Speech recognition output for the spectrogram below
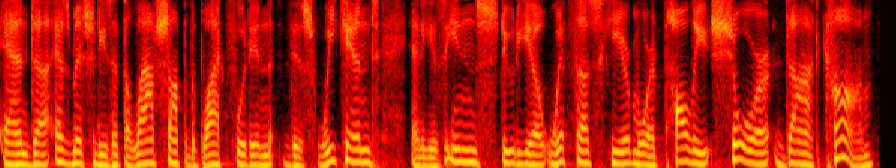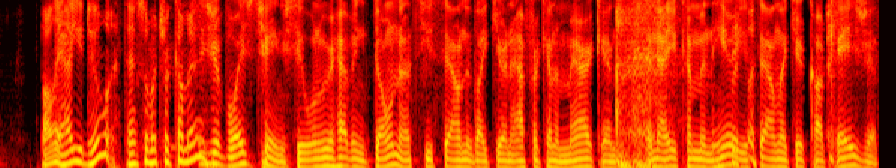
And uh, as mentioned, he's at the Laugh Shop at the Blackfoot Inn this weekend, and he is in studio with us here. More at paulyshore.com. Pauly, how you doing? Thanks so much for coming in. Has your voice changed too? When we were having donuts, you sounded like you're an African American, and now you come in here, you sound like you're Caucasian.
